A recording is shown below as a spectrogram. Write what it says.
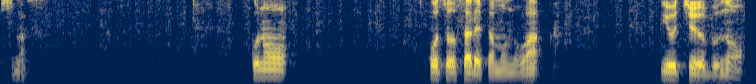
します。この放送されたものは、YouTube の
